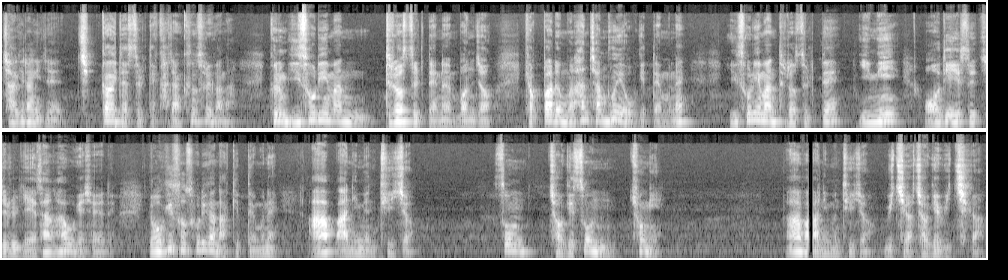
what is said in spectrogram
자기랑 이제 직각이 됐을 때 가장 큰 소리가 나. 그럼 이 소리만 들었을 때는 먼저 격발음은 한참 후에 오기 때문에 이 소리만 들었을 때 이미 어디에 있을지를 예상하고 계셔야 돼요. 여기서 소리가 났기 때문에 앞 아니면 뒤죠. 쏜 적이 쏜 총이 앞 아니면 뒤죠. 위치가 적의 위치가.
